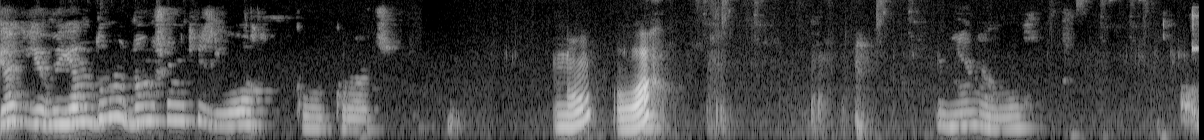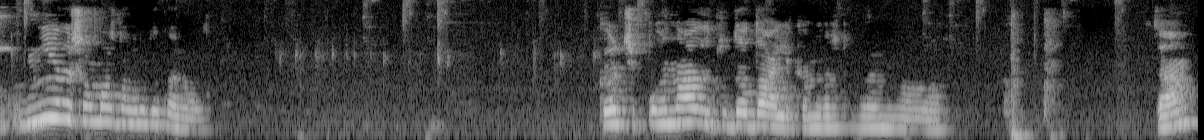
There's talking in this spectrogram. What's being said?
Я, я, я не думаю, думаю, що він якийсь лох, коротше. Ну, ох. Ні, не лох. Ні, лише алмазного грудака жалко. Коротше, погнали туди далі, камера тут голова. Там?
